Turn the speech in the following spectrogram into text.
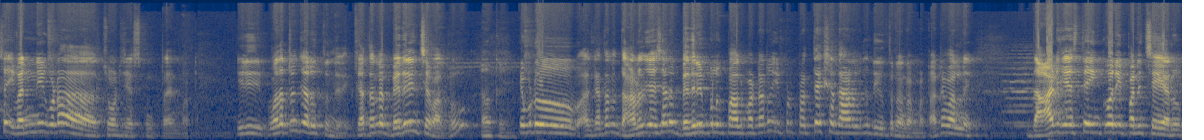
సో ఇవన్నీ కూడా చోటు చేసుకుంటాయి అనమాట ఇది మొదట జరుగుతుంది ఇది. గతంలో బెదిరించే వాళ్ళు. ఇప్పుడు గతంలో దాడులు చేశారు బెదిరింపులకు పాల్పడ్డారు ఇప్పుడు ప్రత్యక్ష దాడులకు దిగుతున్నారు అనమాట అంటే వాళ్ళని దాడి చేస్తే ఇంకోరి పని చేయరు.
